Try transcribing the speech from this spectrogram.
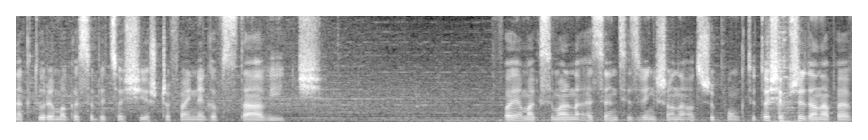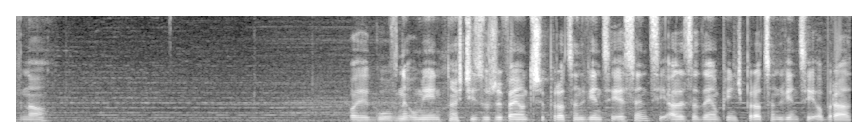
na które mogę sobie coś jeszcze fajnego wstawić. Twoja maksymalna esencja zwiększona o 3 punkty. To się przyda na pewno. Twoje główne umiejętności zużywają 3% więcej esencji, ale zadają 5% więcej obra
